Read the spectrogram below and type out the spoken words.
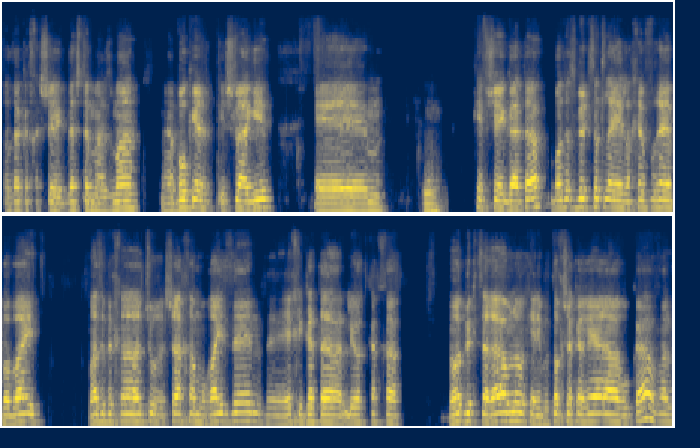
תודה ככה שהקדשת מהזמן, מהבוקר, יש להגיד. אה, כיף שהגעת. בוא תסביר קצת לחבר'ה בבית מה זה בכלל אלצ'ור שחם הורייזן ואיך הגעת להיות ככה מאוד בקצרה אומנם, כי אני בטוח שהקריירה ארוכה, אבל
